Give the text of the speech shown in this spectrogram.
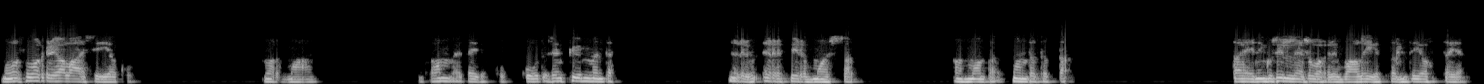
mulla on suoria alaisia joku varmaan onkohan meitä joku kuutisen kymmentä eri, eri firmoissa on monta, monta tota, tai ei niin kuin silleen suorin, vaan liiketoimintajohtajien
